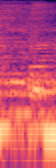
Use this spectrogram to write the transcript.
Yeah.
